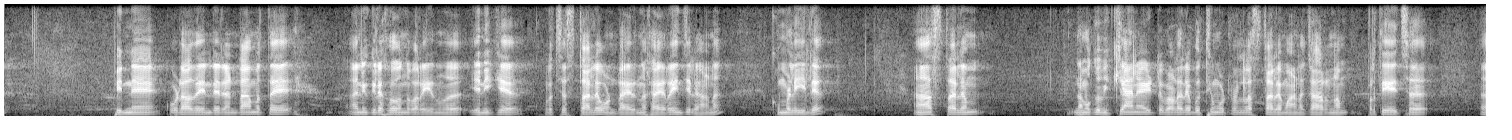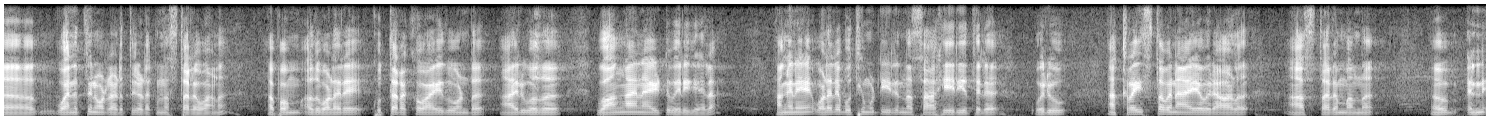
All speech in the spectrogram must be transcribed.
പിന്നെ കൂടാതെ എന്റെ രണ്ടാമത്തെ അനുഗ്രഹം എന്ന് പറയുന്നത് എനിക്ക് കുറച്ച് സ്ഥലം ഉണ്ടായിരുന്നു ഹൈ റേഞ്ചിലാണ് കുമളിയിൽ. ആ സ്ഥലം നമുക്ക് വിൽക്കാനായിട്ട് വളരെ ബുദ്ധിമുട്ടുള്ള സ്ഥലമാണ്. കാരണം പ്രത്യേകിച്ച് വനത്തിനോടടുത്ത് കിടക്കുന്ന സ്ഥലമാണ്. അപ്പം അത് വളരെ കുത്തിറക്കമായതുകൊണ്ട് ആരും അത് വാങ്ങാനായിട്ട് വരികയില്ല. അങ്ങനെ വളരെ ബുദ്ധിമുട്ടിയിരുന്ന സാഹചര്യത്തിൽ ഒരു അക്രൈസ്തവനായ ഒരാൾ ആ സ്ഥലം വന്ന്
